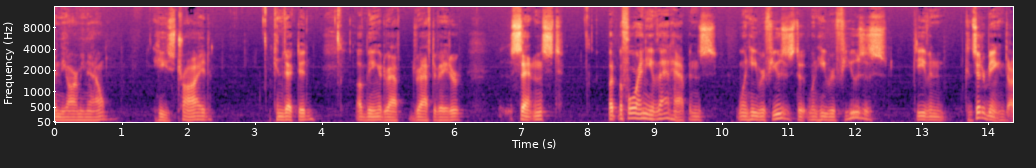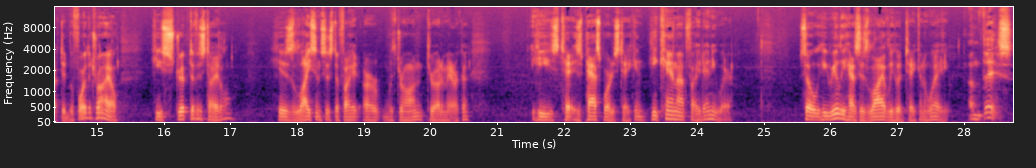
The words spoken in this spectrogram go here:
in the army now. He's tried, convicted of being a draft, draft evader, sentenced, but before any of that happens, when he refuses to when he refuses to even consider being inducted before the trial, he's stripped of his title. His licenses to fight are withdrawn throughout America. He's his passport is taken. He cannot fight anywhere. So he really has his livelihood taken away. And this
